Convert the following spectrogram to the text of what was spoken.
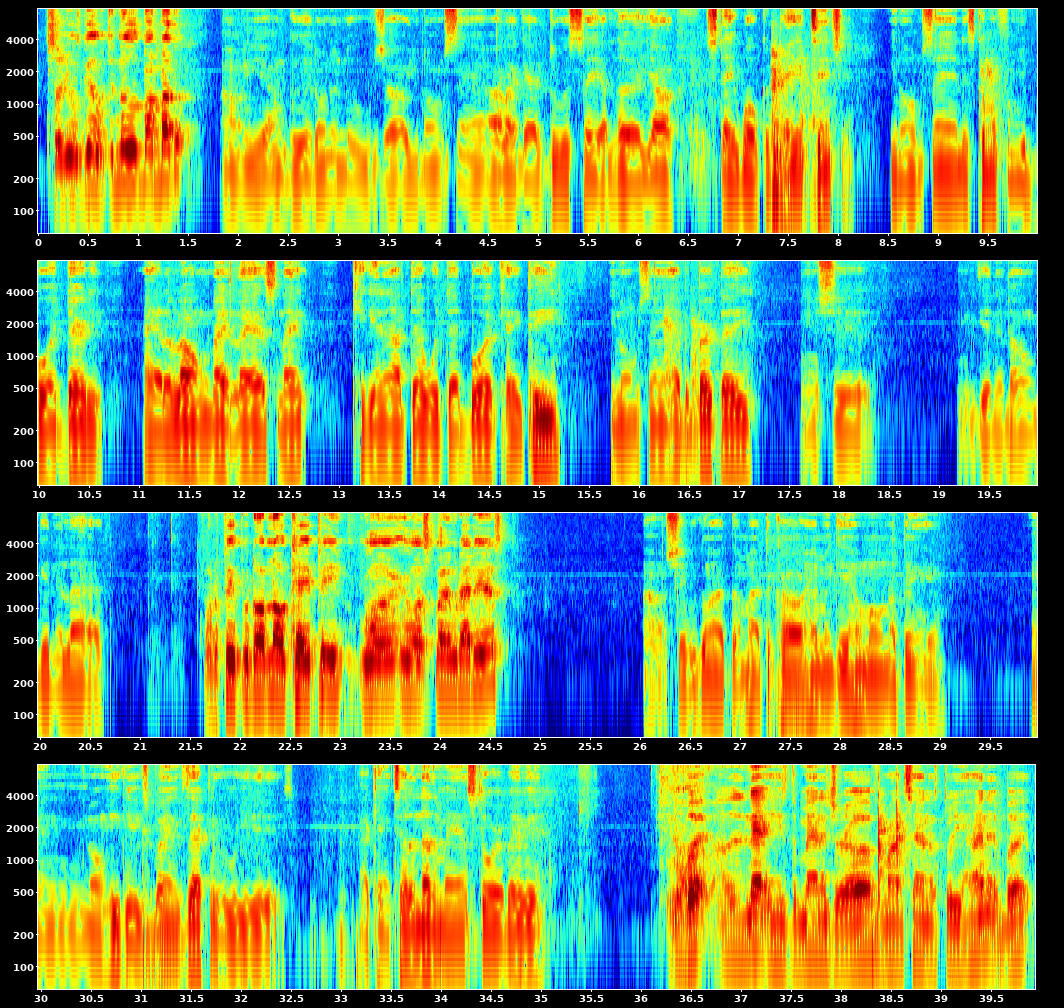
So you was good with the news, my brother? Oh yeah, I'm good on the news, y'all. You know what I'm saying? All I gotta do is say I love y'all. Stay woke and pay attention. You know what I'm saying? It's coming from your boy Dirty. I had a long night last night, kicking it out there with that boy KP. You know what I'm saying? Happy birthday and shit. And getting it on, getting it live. For the people who don't know KP, you want you want to explain who that is? Oh shit, we gonna have to. I'm gonna have to call him and get him on up in here, and you know he can explain exactly who he is. I can't tell another man's story, baby. But other than that, he's the manager of Montana 300. But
